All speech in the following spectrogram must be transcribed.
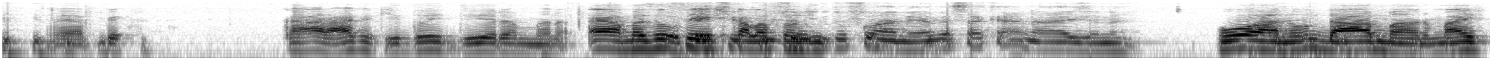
É, Caraca, que doideira, mano. É, mas eu sei a com o escalação jogo de. do Flamengo é sacanagem, né? Porra, não dá, mano. Mas,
